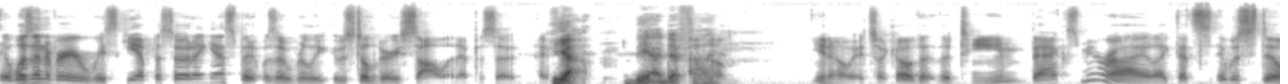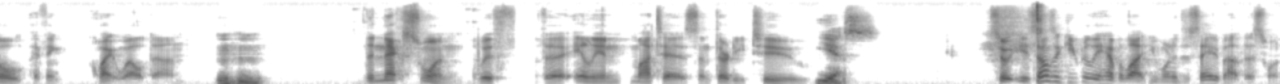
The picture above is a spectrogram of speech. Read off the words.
it wasn't a very risky episode i guess but it was a really it was still a very solid episode yeah, yeah, definitely. um, you know it's like oh the, the team backs mirai like that's it was still i think quite well done mm-hmm. the next one with the alien mates and 32 Yes. so it sounds like you really have a lot you wanted to say about this one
